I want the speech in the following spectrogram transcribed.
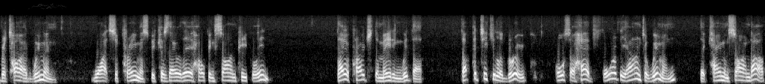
retired women white supremacists because they were there helping sign people in. They approached the meeting with that. That particular group also had four of the Arunta women that came and signed up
